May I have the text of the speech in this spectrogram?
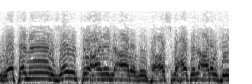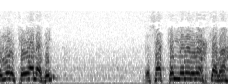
وتنازلت عن الأرض فأصبحت الأرض في ملك ولدي. بصك من المحكمة.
